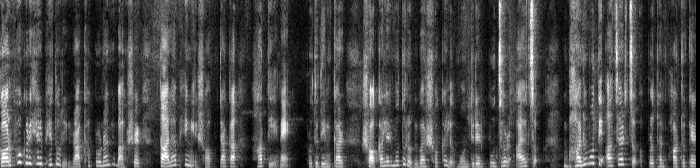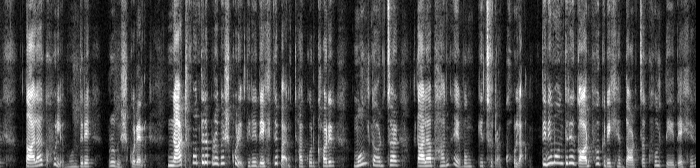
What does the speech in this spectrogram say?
গর্ভগৃহের ভেতরে রাখা প্রণামী বাক্সের তালা ভেঙে সব টাকা হাতিয়ে নেয়। প্রতিদিনকার সকালের মতো রবিবার সকালেও মন্দিরের পুজোর আয়োজক ভানুমতি আচার্য প্রধান ফটকের তালা খুলে মন্দিরে প্রবেশ করেন। নাট মন্দিরে প্রবেশ করে তিনি দেখতে পান ঠাকুর ঘরের মূল দরজার তালা ভাঙা এবং কিছুটা খোলা। তিনি মন্দিরে গর্ভগৃহের দরজা খুলতে দেখেন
